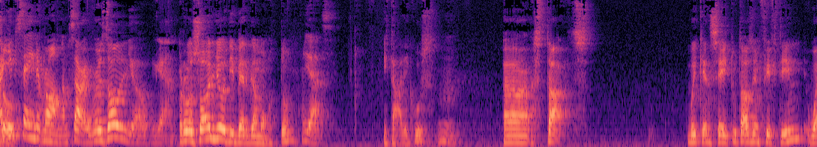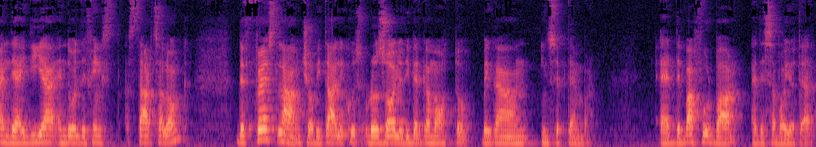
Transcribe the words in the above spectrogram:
I keep saying it wrong. I'm sorry. Rosolio again. Rosolio di Bergamotto, Yes. Italicus, uh, starts, we can say 2015, when the idea and all the things starts along. The first launch of Italicus, Rosolio di Bergamotto, began in September at the Beaufort Bar at the Savoy Hotel,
